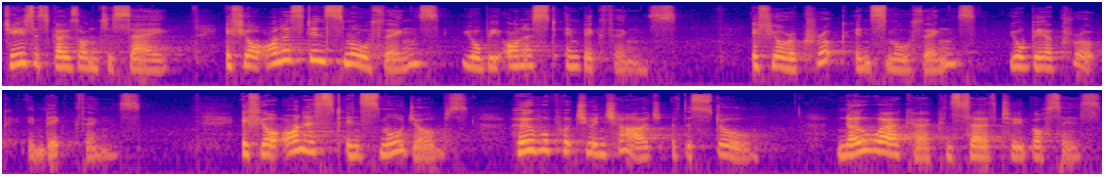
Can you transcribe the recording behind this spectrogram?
Jesus goes on to say, If you're honest in small things, you'll be honest in big things. If you're a crook in small things, you'll be a crook in big things. If you're honest in small jobs, who will put you in charge of the store? No worker can serve two bosses.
